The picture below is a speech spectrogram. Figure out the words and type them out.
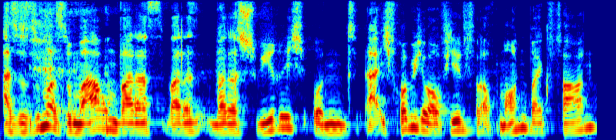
also summa summarum war das war das war das schwierig und ja, ich freue mich aber auf jeden Fall auf Mountainbike fahren.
